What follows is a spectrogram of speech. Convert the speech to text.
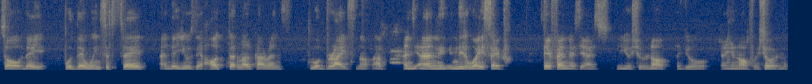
So they put their wings straight and they use the hot thermal currents to uprise no? up and, and in this way save, save energy as you should know, you, you know for sure. No?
